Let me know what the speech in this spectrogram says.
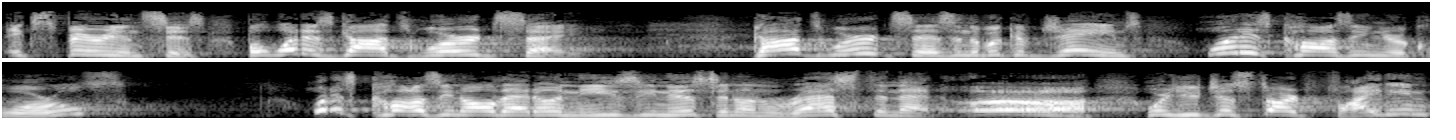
experiences? But what does God's Word say? God's Word says in the book of James, what is causing your quarrels? What is causing all that uneasiness and unrest and that, ugh, where you just start fighting?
